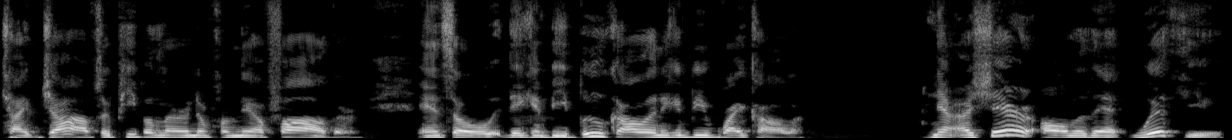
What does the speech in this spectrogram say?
type jobs where people learn them from their father. And so they can be blue collar and they can be white collar. Now I share all of that with you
